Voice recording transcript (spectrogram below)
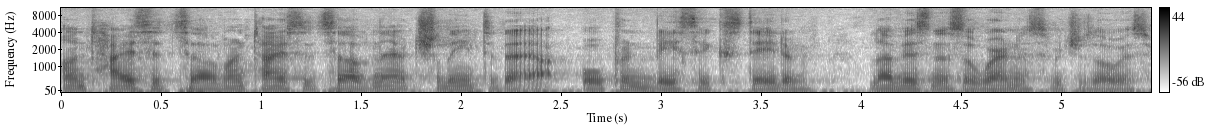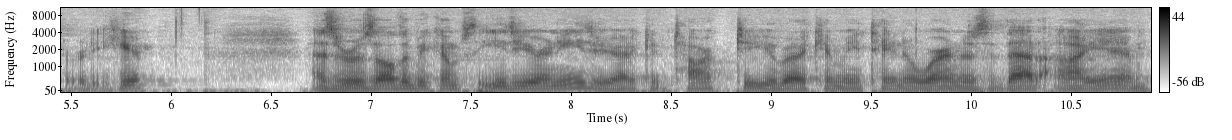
unties itself, unties itself naturally into the open basic state of love isness awareness, which is always already here. As a result, it becomes easier and easier. I can talk to you, but I can maintain awareness that I am.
